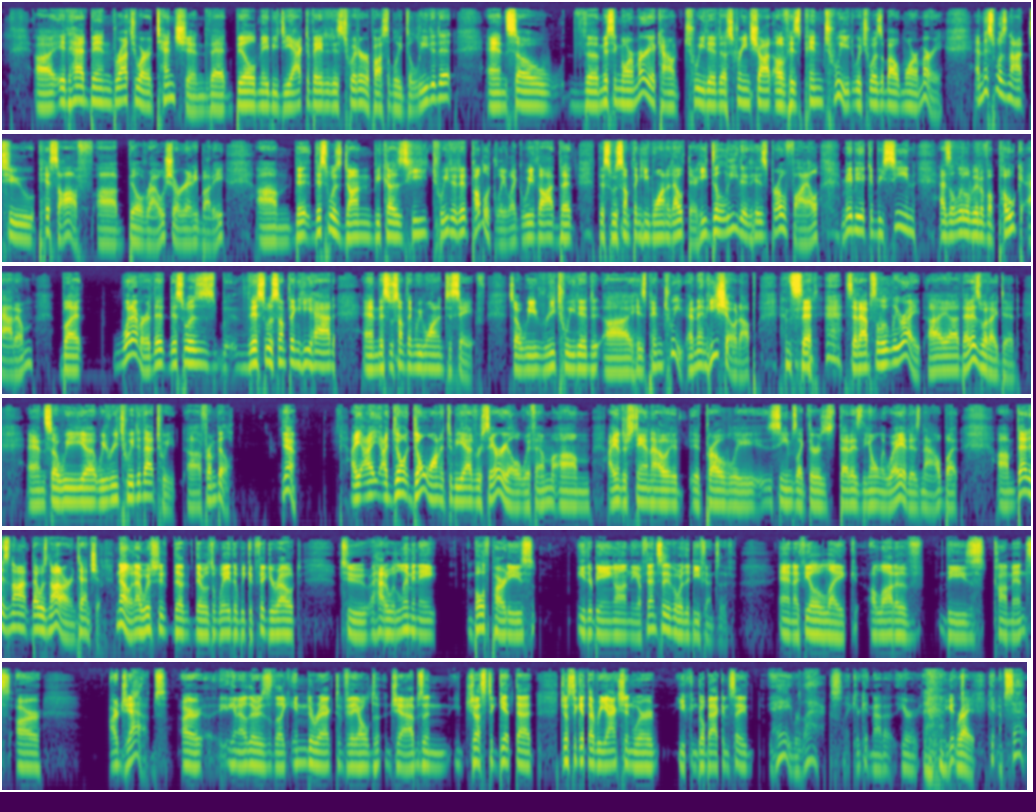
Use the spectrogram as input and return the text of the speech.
uh, it had been brought to our attention that Bill maybe deactivated his Twitter or possibly deleted it. And so the Missing Maura Murray account tweeted a screenshot of his pinned tweet, which was about Maura Murray. And this was not to piss off uh, Bill Rausch or anybody. Um, th- this was done because he tweeted it publicly. Like we thought that this was something he wanted out there. He deleted his profile. Maybe it could be seen as a little bit of a poke at him, but whatever. Th- this was this was something he had, and this was something we wanted to save. So we retweeted uh, his pinned tweet, and then he showed up and said said absolutely right. I uh, that is what I did, and so we uh, we retweeted that tweet uh, from Bill. yeah I, I, I don't don't want it to be adversarial with him. Um, I understand how it, it probably seems like there's that is the only way it is now, but um, that is not that was not our intention. No, and I wish that there was a way that we could figure out to how to eliminate both parties either being on the offensive or the defensive. And I feel like a lot of these comments are are jabs. Are you know, there's like indirect veiled jabs and just to get that just to get that reaction where you can go back and say, "Hey, relax. Like you're getting out of you're you're getting Right. getting upset."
